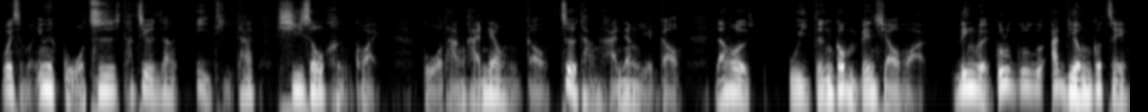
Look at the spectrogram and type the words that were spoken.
为什么？因为果汁它基本上液体它吸收很快，果糖含量很高，蔗糖含量也高，然后胃等根本变消化。拎瑞咕噜咕噜啊，两个嘴，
